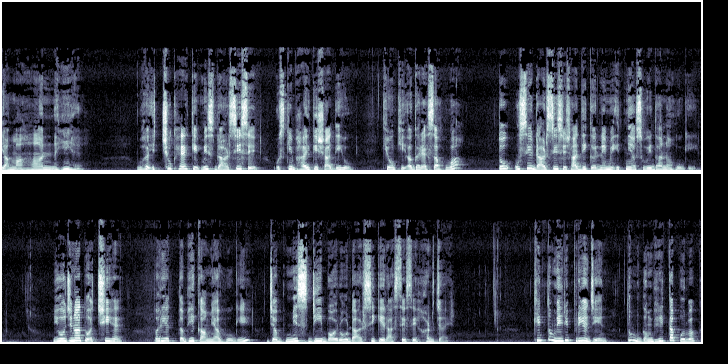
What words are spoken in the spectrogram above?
या महान नहीं हैं। वह इच्छुक है कि मिस डार्सी से उसके भाई की शादी हो। क्योंकि अगर ऐसा हुआ तो उसे डार्सी से शादी करने में इतनी असुविधा न होगी। योजना तो अच्छी है, पर यह तभी कामयाब होगी जब मिस डी बोरो डार्सी के रास्ते से हट जाए। किंतु मेरी प्रिय जेन, तुम गंभीरतापूर्वक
